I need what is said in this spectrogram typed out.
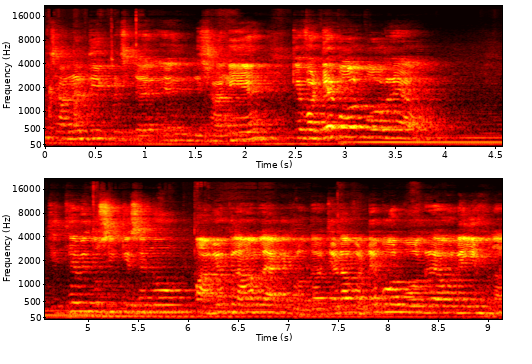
ਪਛਾਣਨ ਦੀ ਨਿਸ਼ਾਨੀ ਹੈ ਕਿ ਵੱਡੇ ਬੋਲ ਬੋਲ ਰਿਹਾ ਉਹ। ਜਿੱਥੇ ਵੀ ਤੁਸੀਂ ਕਿਸੇ ਨੂੰ ਭਾਵੇਂ ਉਹ ਕਲਾਮ ਲੈ ਕੇ ਖਲੋਤਾ, ਜਿਹੜਾ ਵੱਡੇ ਬੋਲ ਬੋਲ ਰਿਹਾ ਉਹ ਨਹੀਂ ਖੁਦਾ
